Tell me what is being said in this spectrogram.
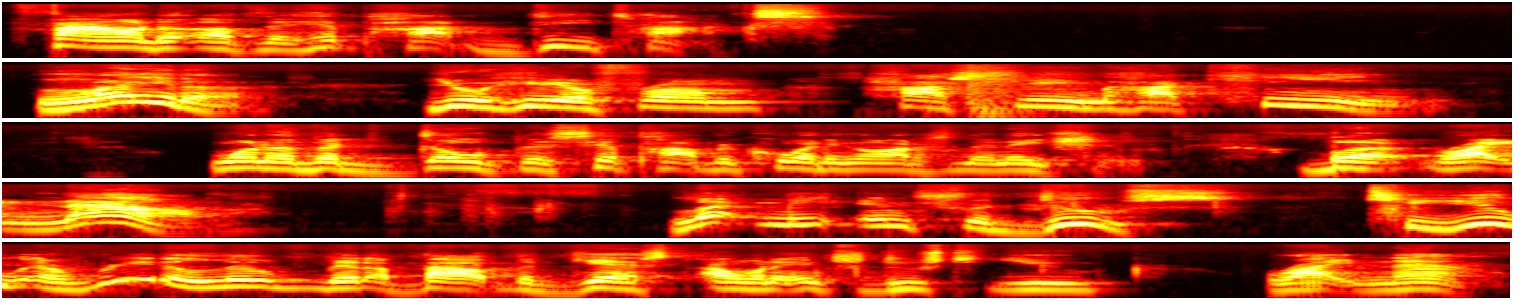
founder of the Hip Hop Detox. Later, you'll hear from Hashim Hakim, one of the dopest hip hop recording artists in the nation. But right now, let me introduce to you and read a little bit about the guest I want to introduce to you right now.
